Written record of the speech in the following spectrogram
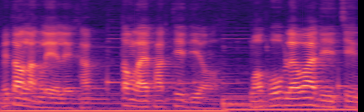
ไม่ต้องลังเลเลยครับ ต้องไลฟ์พัดที่เดียว หมอพบแล้วว่าดีจริง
